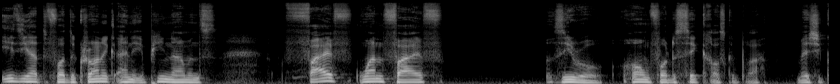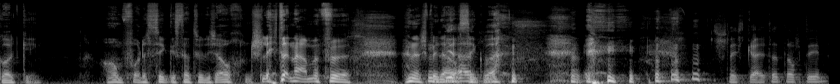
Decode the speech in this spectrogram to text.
Easy hatte vor The Chronic eine EP namens 5150 Home for the Sick rausgebracht, welche Gold ging. Home for the Sick ist natürlich auch ein schlechter Name für, wenn er später Ja. auch sick war. Schlecht gealtert auf den.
